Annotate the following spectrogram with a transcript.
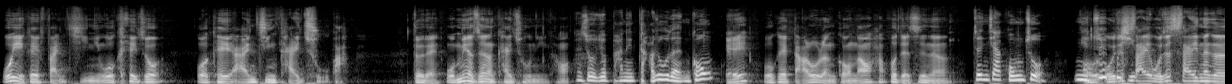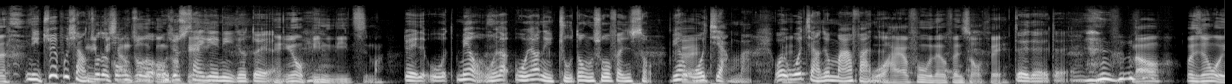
我也可以反击你，我可以说我可以安静开除吧，对不对？我没有真的开除你哈，但是我就把你打入冷宫，诶，我可以打入冷宫，然后或者是呢，增加工作。你最我就塞，我就塞那个你最不想做的工作，我就塞给你就对了。因为我逼你离职嘛。对，我没有，我要我要你主动说分手，不要我讲嘛。我我讲就麻烦了，我还要付那个分手费。对对对。然后或者说我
